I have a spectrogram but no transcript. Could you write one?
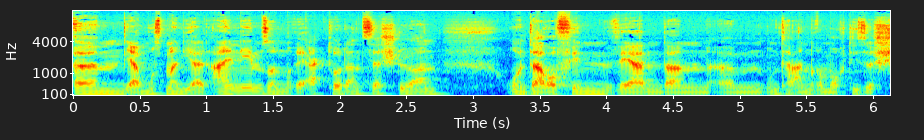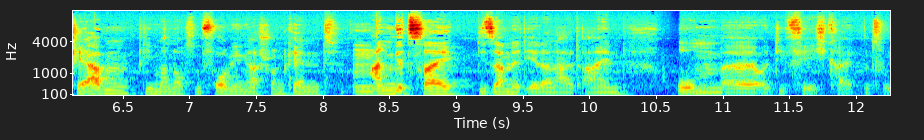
Ähm, ja, muss man die halt einnehmen, so einen Reaktor dann zerstören. Und daraufhin werden dann ähm, unter anderem auch diese Scherben, die man aus dem Vorgänger schon kennt, Mhm. angezeigt. Die sammelt ihr dann halt ein, um äh, die Fähigkeiten zu,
